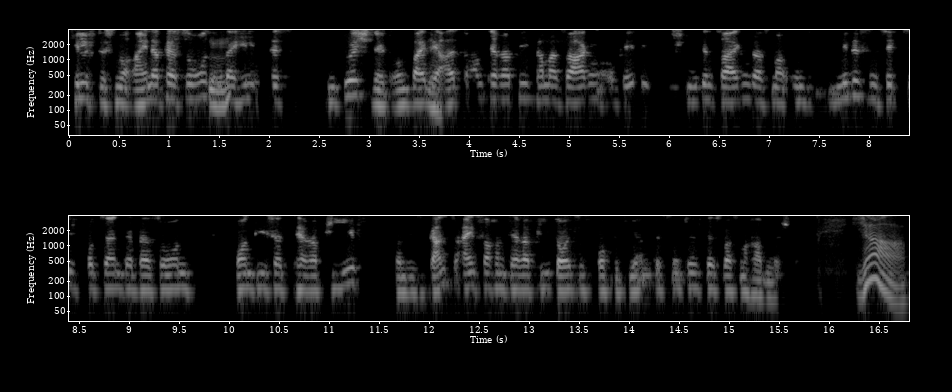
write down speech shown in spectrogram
hilft es nur einer Person mhm. oder hilft es im Durchschnitt. Und bei ja. der Albtraumtherapie kann man sagen, okay, die Studien zeigen, dass man mindestens 70 Prozent der Personen von dieser Therapie von dieser ganz einfachen Therapie deutlich profitieren. Das ist natürlich das, was man haben möchte. Ja,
